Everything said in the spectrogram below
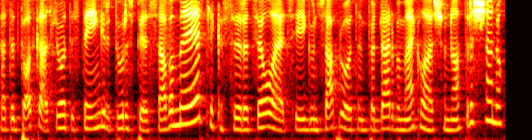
Tātad podkāsts ļoti stingri turas pie sava mērķa, kas ir cilvēcīgi un saprotami par darba meklēšanu atrašanu.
